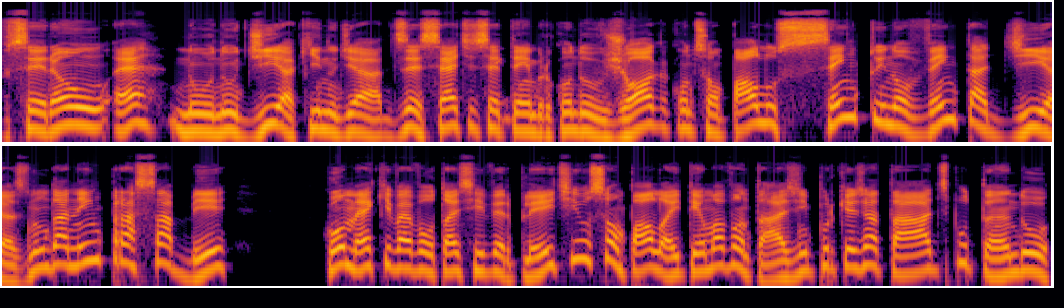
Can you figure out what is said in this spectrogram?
Serão, é, no, no dia aqui, no dia 17 de setembro, quando joga contra o São Paulo, 190 dias. Não dá nem para saber como é que vai voltar esse River Plate. E o São Paulo aí tem uma vantagem porque já está disputando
